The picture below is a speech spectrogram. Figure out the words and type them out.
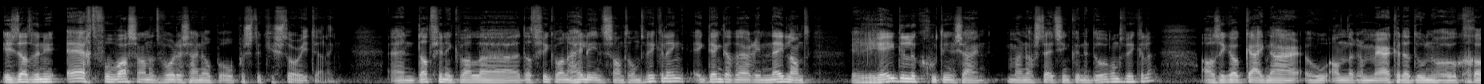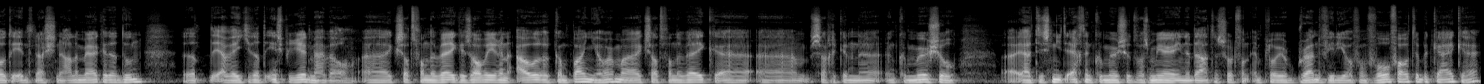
Is dat we nu echt volwassen aan het worden zijn op, op een stukje storytelling. En dat vind, ik wel, dat vind ik wel een hele interessante ontwikkeling. Ik denk dat we er in Nederland redelijk goed in zijn, maar nog steeds in kunnen doorontwikkelen. Als ik ook kijk naar hoe andere merken dat doen, hoe grote internationale merken dat doen, dat, ja, weet je, dat inspireert mij wel. Uh, ik zat van de week, is alweer een oudere campagne hoor, maar ik zat van de week, uh, uh, zag ik een, een commercial ja, het is niet echt een commercial. Het was meer inderdaad een soort van employer brand video van Volvo te bekijken.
